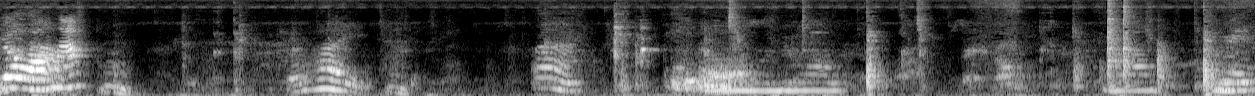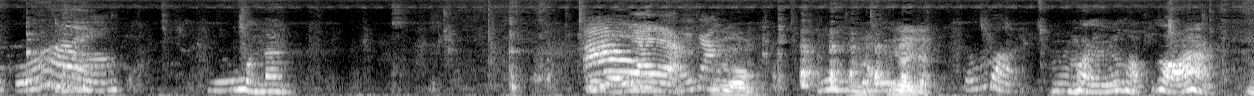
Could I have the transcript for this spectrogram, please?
Vô không hả? Ừ. Đúng rồi. À. Này của mình lên À, đây à. cái gồm ngọt ghê rồi, Đúng rồi. hồi nước hộp à ừ.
